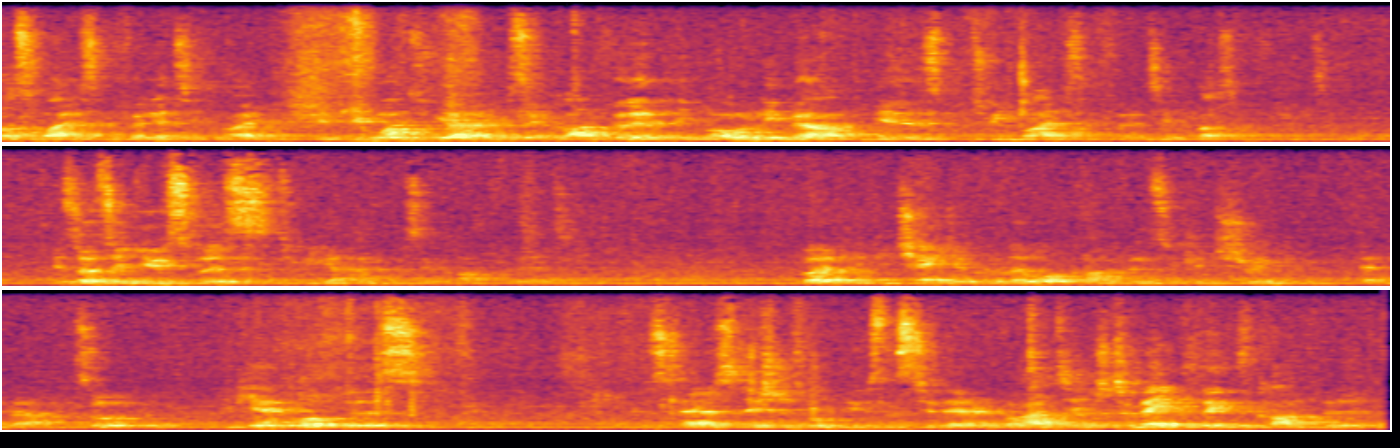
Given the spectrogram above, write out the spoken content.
Plus or minus infinity, right? If you want to be 100% confident, the only bound is between minus infinity and plus infinity. And so it's useless to be 100% confident. But if you change your level of confidence, you can shrink that bound. So be careful of this. The statisticians will use this to their advantage to make things confident.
